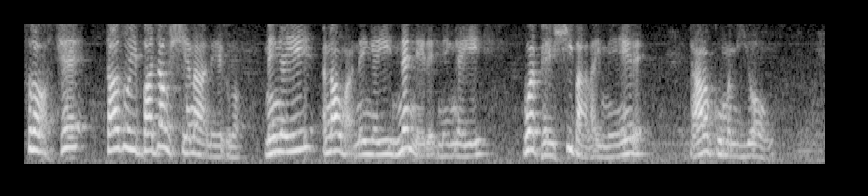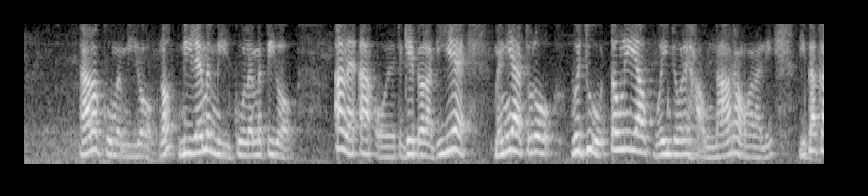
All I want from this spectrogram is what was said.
ဆိုတော့ဟဲ့ဒါဆိုရင်ဘာကြောင့်ရှင်းတာလဲဆိုတော့နိုင်ငံရေးအနောက်မှာနိုင်ငံရေးနဲ့နေတဲ့နိုင်ငံရေးဝက်ပဲရှိပါလိုက်မယ်တဲ့ဒါတော့ကိုမမီတော့ဘူး ဒါတော့ကိုမမီတော့เนาะမီလည်းမမီကိုလည်းမသိတော့ အဲ့လည်းအံ့ဩတယ်တကယ်ပြောတာဒီရဲ့မနေ့ကတို့တို့ဝတ္ထုကိုတုံးလေးယောက်ဝင်ပြောတဲ့ဟာကိုနားထောင်ရတာလေဒီဘက်က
